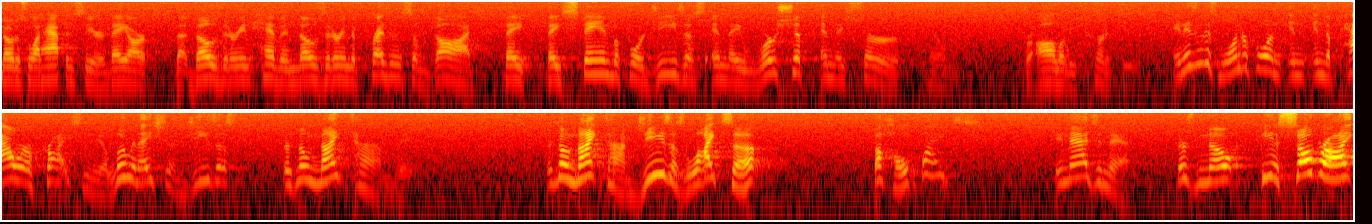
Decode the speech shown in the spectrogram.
Notice what happens here. They are those that are in heaven, those that are in the presence of God. They, they stand before Jesus and they worship and they serve him for all of eternity. And isn't this wonderful in, in, in the power of Christ and the illumination of Jesus? There's no nighttime there. There's no nighttime. Jesus lights up the whole place. Imagine that. There's no, he is so bright,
